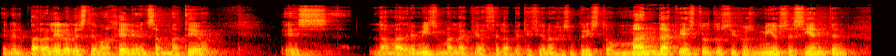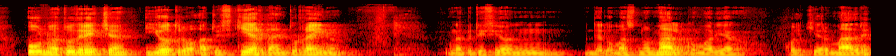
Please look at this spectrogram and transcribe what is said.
en el paralelo de este Evangelio en San Mateo. Es la madre misma la que hace la petición a Jesucristo, manda que estos dos hijos míos se sienten uno a tu derecha y otro a tu izquierda en tu reino. Una petición de lo más normal, como haría cualquier madre,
